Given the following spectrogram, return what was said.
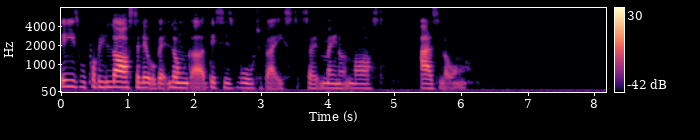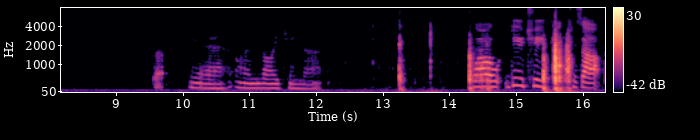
These will probably last a little bit longer. This is water based, so it may not last as long. But yeah, I'm liking that. While YouTube catches up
